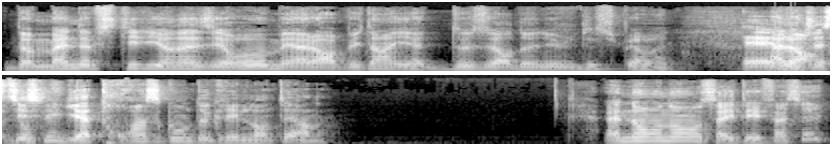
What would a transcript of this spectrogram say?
Dans Man of Steel, il y en a zéro, mais alors putain, il y a deux heures de nul de Superman. Eh, Alors, dans Justice donc- League, il y a 3 secondes de Green Lantern. Ah non, non, ça a été effacé.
